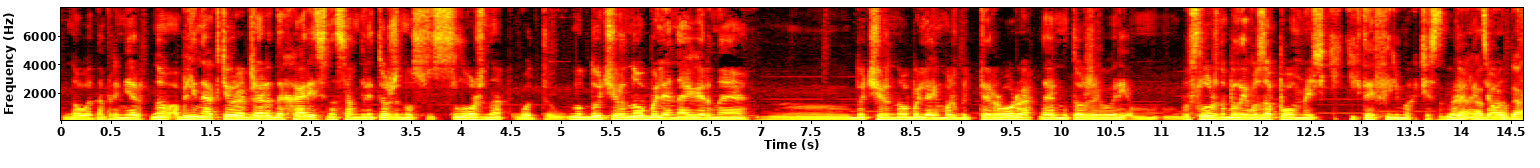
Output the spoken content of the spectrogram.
Но вот, например, ну, блин, актера Джареда Харриса на самом деле тоже, ну, сложно. Вот, ну, до Чернобыля, наверное, до Чернобыля и, может быть, террора, наверное, тоже его сложно было его запомнить в каких-то фильмах, честно говоря. Да, хотя, да, он, да.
